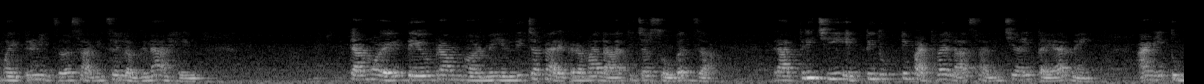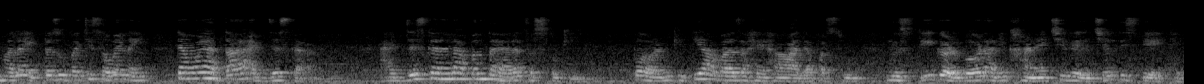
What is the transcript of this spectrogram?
मैत्रिणीचं सावीचं लग्न आहे. त्यामुळे देवब्राह्मण मेहंदीच्या कार्यक्रमाला तिच्या सोबत जा. रात्रीची एकटी दुकटी पाठवायला सावीची आई तयार नाही आणि तुम्हाला एकटं झोपायची सवय नाही त्यामुळे आता ऍडजस्ट करा. ऍडजस्ट करायला आपण तयारच असतो की. पण किती आवाज आहे हा आल्यापासून. नुसती गडबड आणि खाण्याची वेलचेल दिसते इथे.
